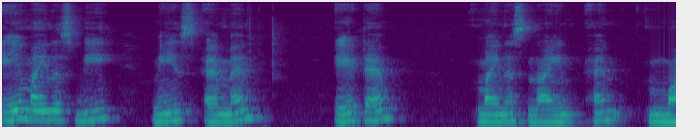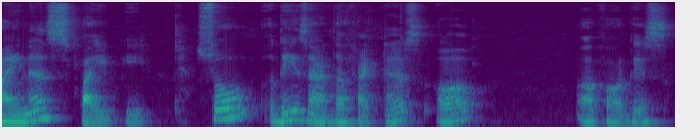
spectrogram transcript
a minus b means mn 8m minus 9n minus pi p. So these are the factors of uh, for this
